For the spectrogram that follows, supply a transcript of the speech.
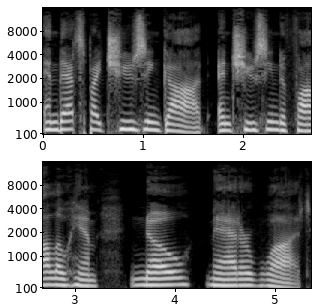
And that's by choosing God and choosing to follow him no matter what.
